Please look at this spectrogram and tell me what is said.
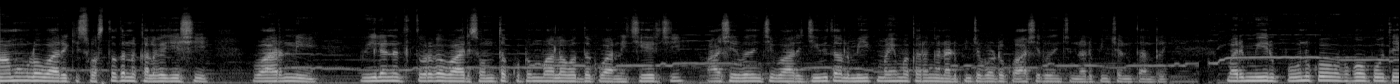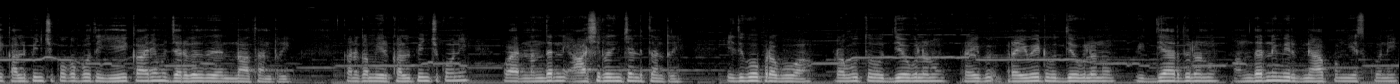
నామంలో వారికి స్వస్థతను కలగజేసి వారిని వీలైనంత త్వరగా వారి సొంత కుటుంబాల వద్దకు వారిని చేర్చి ఆశీర్వదించి వారి జీవితాలు మీకు మహిమకరంగా నడిపించబడకు ఆశీర్వదించి నడిపించండి తండ్రి. మరి మీరు పూనుకోకపోతే కల్పించుకోకపోతే ఏ కార్యము జరగదు నా తండ్రి. కనుక మీరు కల్పించుకొని వారిని అందరినీ ఆశీర్వదించండి తండ్రి. ఇదిగో ప్రభువ ప్రభుత్వ ఉద్యోగులను ప్రైవే ప్రైవేటు ఉద్యోగులను విద్యార్థులను అందరినీ మీరు జ్ఞాపకం చేసుకొని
